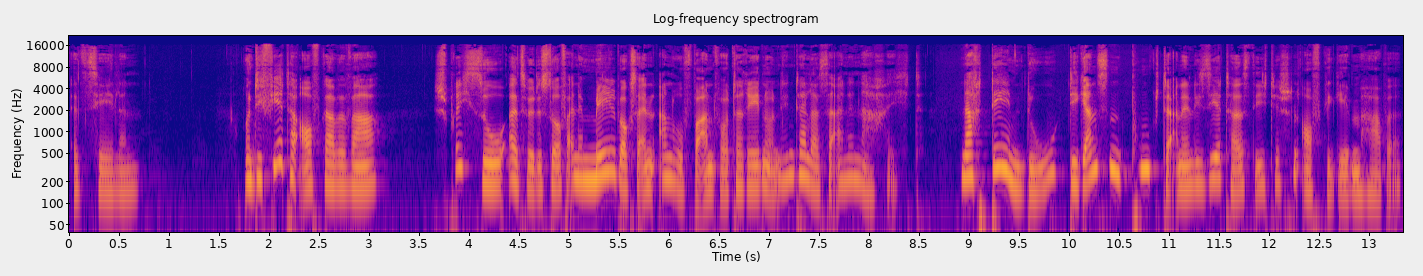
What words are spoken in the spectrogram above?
erzählen. Und die vierte Aufgabe war, sprich so, als würdest du auf eine Mailbox einen Anrufbeantworter reden und hinterlasse eine Nachricht. Nachdem du die ganzen Punkte analysiert hast, die ich dir schon aufgegeben habe,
